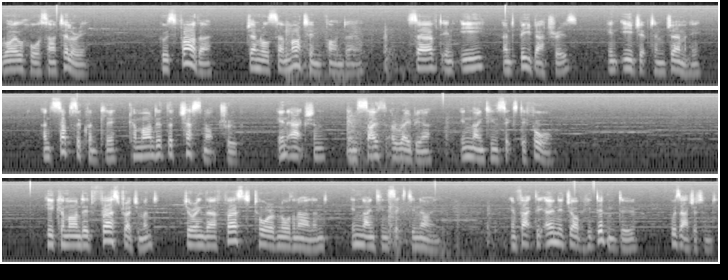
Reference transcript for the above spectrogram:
Royal Horse Artillery, whose father, General Sir Martin Farndale, served in E and B batteries in Egypt and Germany, and subsequently commanded the Chestnut Troop in action in South Arabia in 1964. He commanded 1st Regiment during their first tour of Northern Ireland in 1969. In fact, the only job he didn't do was adjutant.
